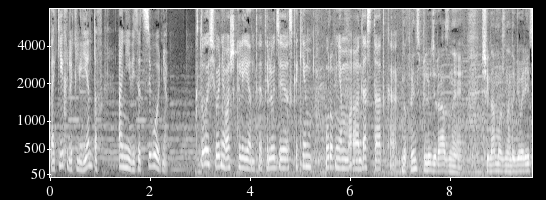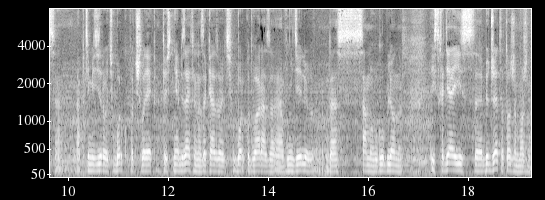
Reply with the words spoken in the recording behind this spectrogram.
Таких ли клиентов они видят сегодня? Кто сегодня ваши клиенты? Это люди с каким уровнем э, достатка? Да, в принципе, люди разные. Всегда можно договориться, оптимизировать уборку под человека. То есть не обязательно заказывать уборку два раза в неделю, да, самую углубленную. Исходя из э, бюджета тоже можно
